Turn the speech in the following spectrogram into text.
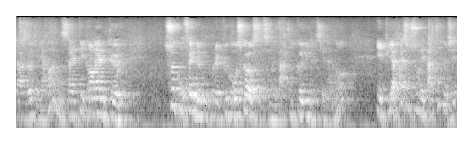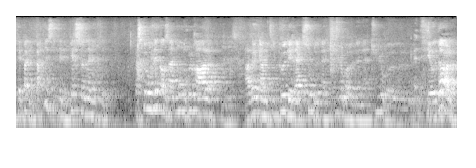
de ça a été quand même que ceux qui ont fait le, le plus gros score, c'est des partis connus nationalement, et puis après, ce sont des partis, ce n'étaient pas des partis, c'était des personnalités. Parce qu'on est dans un monde rural, avec un petit peu des réactions de nature, de nature euh, féodale.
